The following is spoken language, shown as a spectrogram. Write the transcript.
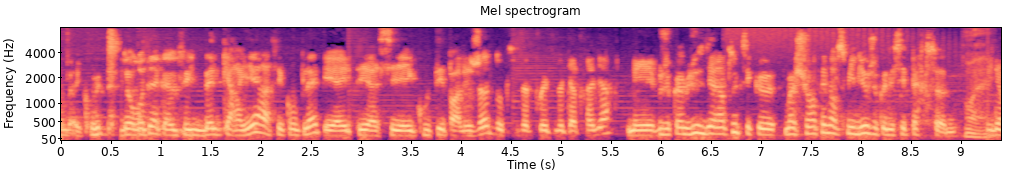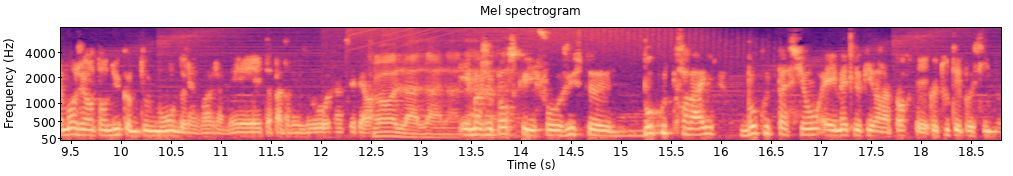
Bah écoute, Dorothée a quand même fait une belle carrière assez complète et a été assez écoutée par les jeunes, donc ça pouvait être le cas très bien. Mais je vais quand même juste dire un truc, c'est que moi je suis rentré dans ce milieu, je connaissais personne. Ouais. Évidemment j'ai entendu comme tout le monde, on voit jamais, t'as pas de réseau, etc. Oh là là là. Et moi je pense qu'il faut juste euh, beaucoup de travail, beaucoup de passion et mettre le pied dans la porte et que tout est possible.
